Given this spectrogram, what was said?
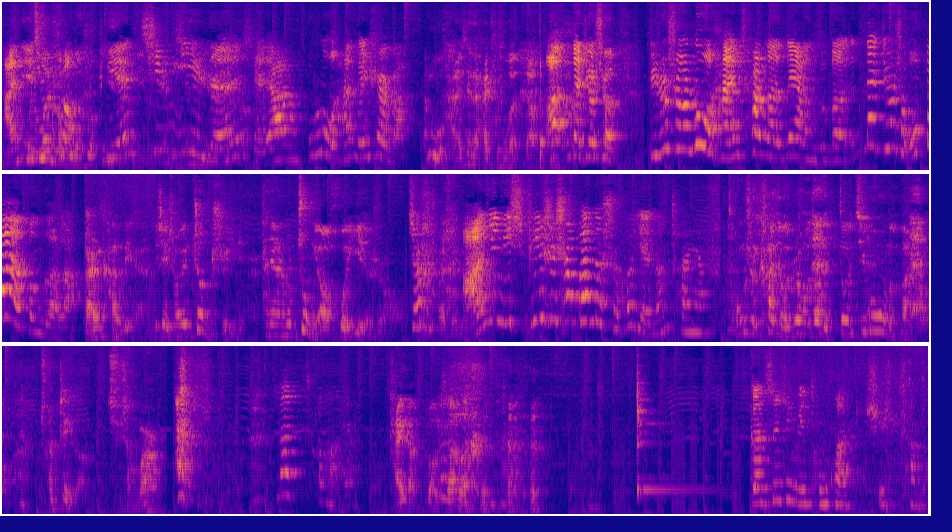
啊，你吴京我说说年轻艺人谁呀？鹿晗没事儿吧？鹿晗现在还挺稳的，啊，那就是，比如说鹿晗穿了那样子的，那就是欧巴风格了。还是看脸，这稍微正式一点。参加什么重要会议的时候，就是。啊，你你平时上班的时候也能穿呀？同事看见我之后都得都鞠躬怎么办？穿这个去上班？台长撞衫了。跟孙兴民同款试试看吧。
